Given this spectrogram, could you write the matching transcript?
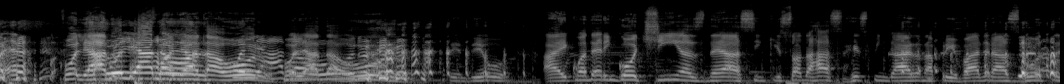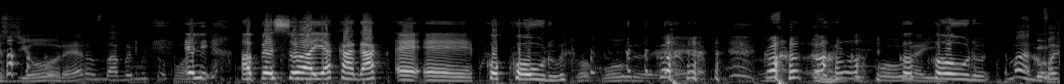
É, fo- Folhada, Folhada folhada ouro, Folhada folhada ouro. ouro, entendeu? Aí quando era em gotinhas, né, assim, que só dava respingada na privada, eram as gotas de ouro, eram uns bagulho muito foda. ele, a pessoa ia cagar é, é, cocouro. Cocouro, Cocouro. é. Cocouro. Cocouro. Mano, foi-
